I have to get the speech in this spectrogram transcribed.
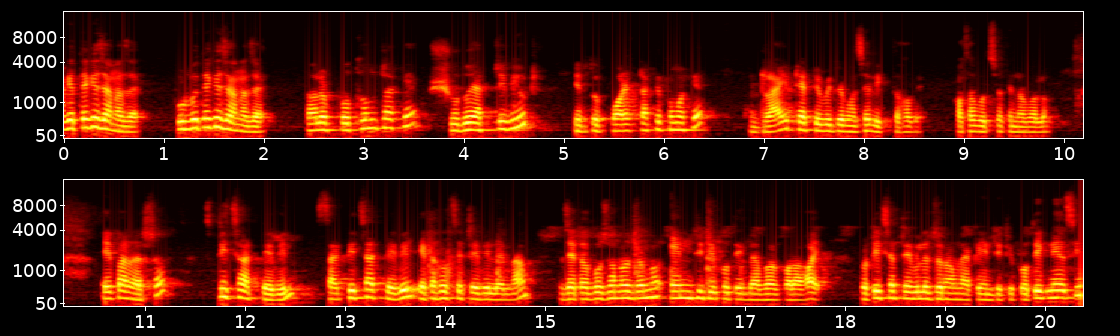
আগে থেকে জানা যায়, পূর্বে থেকে জানা যায় তাহলে প্রথমটাকে শুধু অ্যাট্রিবিউট কিন্তু পরেরটাকে তোমাকে ড্রাইভড অ্যাট্রিবিউটের মাঝে লিখতে হবে। কথা বুঝছ কিনা বলো? এবার আসো teacher table sir teacher table এটা হচ্ছে টেবিলের নাম, যেটা বোঝানোর জন্য এনটিটি প্রতীক ব্যবহার করা হয়। তো টিচার টেবিলের জন্য আমরা একটা এনটিটি প্রতীক নিয়েছি,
